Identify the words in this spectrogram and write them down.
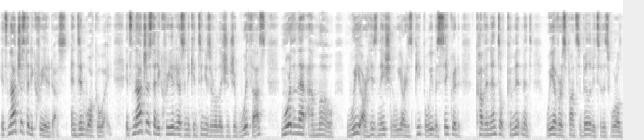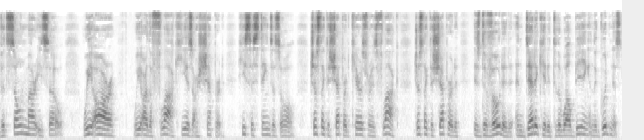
It's not just that He created us and didn't walk away. It's not just that He created us and He continues a relationship with us. More than that, Amo, we are His nation, we are His people. We have a sacred covenantal commitment. We have a responsibility to this world. Vitson mar iso. We are we are the flock. He is our shepherd. He sustains us all. Just like the shepherd cares for his flock, just like the shepherd is devoted and dedicated to the well being and the goodness,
